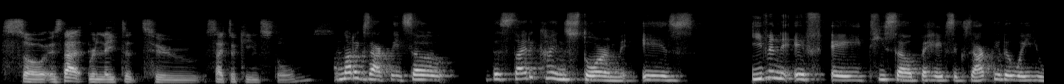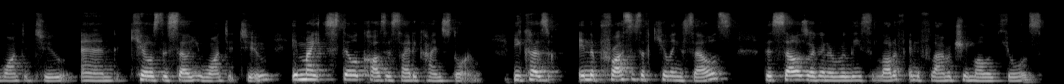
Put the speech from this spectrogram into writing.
So is that related to cytokine storms? Not exactly. So the cytokine storm is even if a T cell behaves exactly the way you want it to and kills the cell you want it to, it might still cause a cytokine storm because in the process of killing cells, the cells are going to release a lot of inflammatory molecules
